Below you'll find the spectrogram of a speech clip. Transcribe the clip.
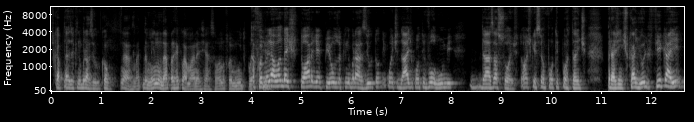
de capitais aqui no Brasil, Lucão. Não, mas também não dá para reclamar, né, Gerson? O ano foi muito positivo. Foi o melhor ano da história de IPOs aqui no Brasil, tanto em quantidade quanto em volume das ações. Então, acho que esse é um ponto importante para a gente ficar de olho. Fica aí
